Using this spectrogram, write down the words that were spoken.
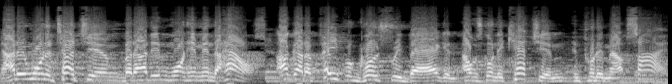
Now, I didn't want to touch him, but I didn't want him in the house. I got a paper grocery bag and I was going to catch him and put him outside.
